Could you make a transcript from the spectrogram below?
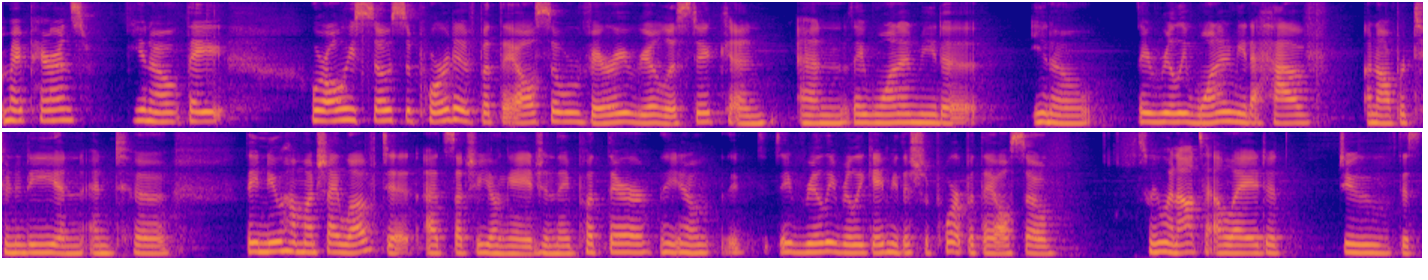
my parents, you know, they were always so supportive, but they also were very realistic and and they wanted me to, you know, they really wanted me to have an opportunity and and to they knew how much I loved it at such a young age, and they put their, you know, they, they really, really gave me the support. But they also, so we went out to LA to do this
